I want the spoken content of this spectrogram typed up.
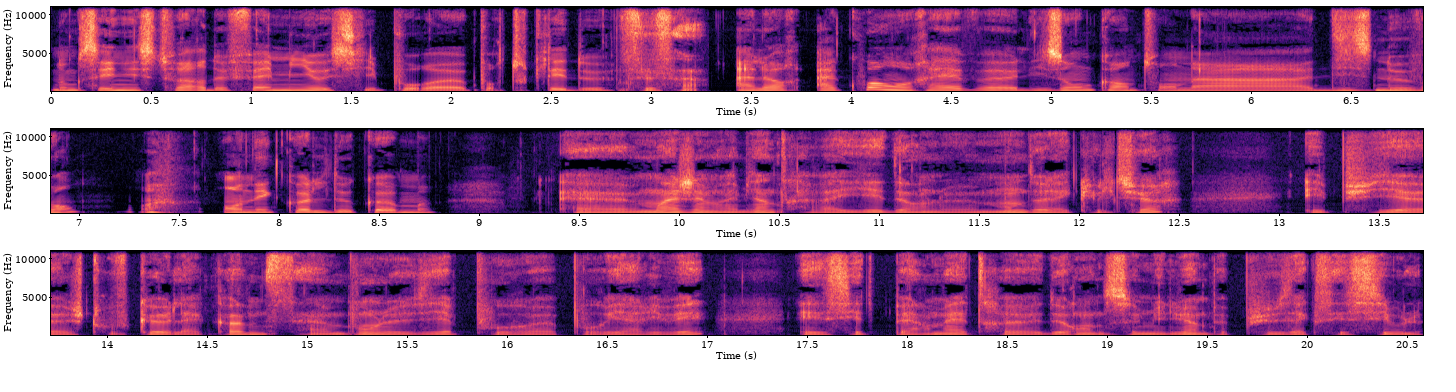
Donc c'est une histoire de famille aussi pour, euh, pour toutes les deux. C'est ça. Alors, à quoi on rêve, Lison, quand on a 19 ans en école de com? Euh, moi, j'aimerais bien travailler dans le monde de la culture. Et puis, euh, je trouve que la com, c'est un bon levier pour, euh, pour y arriver et essayer de permettre euh, de rendre ce milieu un peu plus accessible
